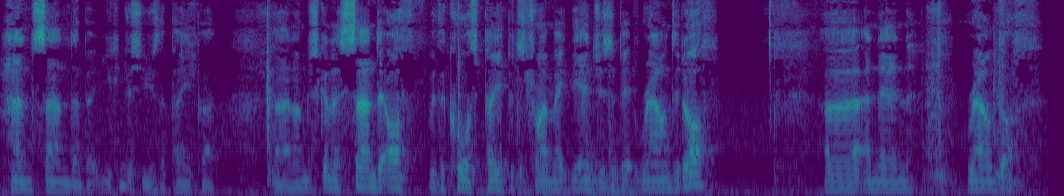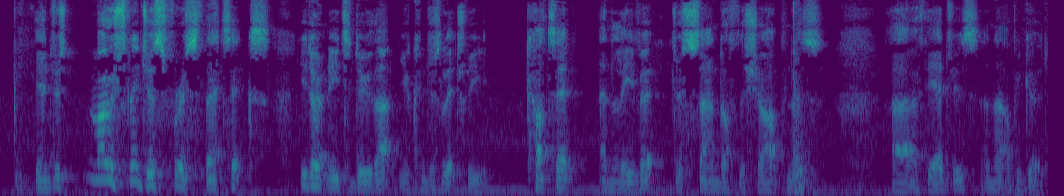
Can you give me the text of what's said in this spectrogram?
hand sander, but you can just use the paper. And I'm just going to sand it off with the coarse paper to try and make the edges a bit rounded off. Uh, and then round off the edges, mostly just for aesthetics. You don't need to do that. You can just literally cut it and leave it, just sand off the sharpness uh, of the edges and that'll be good.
